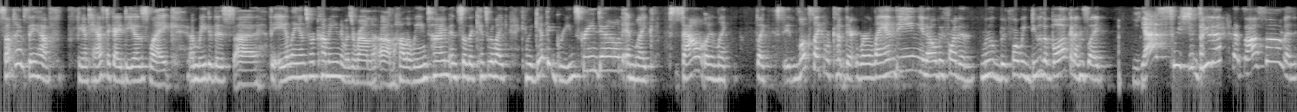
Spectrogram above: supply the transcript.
sometimes they have fantastic ideas like um, we did this uh, the aliens were coming it was around um, halloween time and so the kids were like can we get the green screen down and like sound and like like it looks like we're we're landing you know before the move before we do the book? And i was like yes we should do that. That's awesome. And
